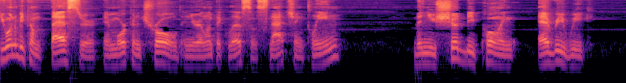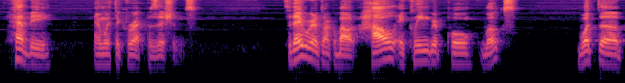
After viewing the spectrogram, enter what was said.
you want to become faster and more controlled in your Olympic lifts of snatch and clean, then you should be pulling every week, heavy, and with the correct positions. Today we're going to talk about how a clean grip pull looks, what the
